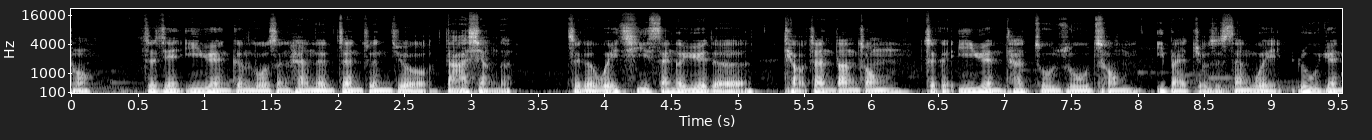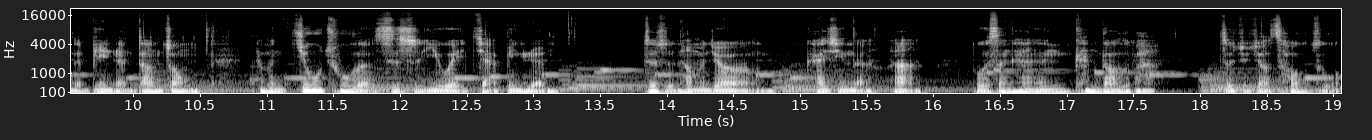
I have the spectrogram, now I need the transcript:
哦，这间医院跟罗森汉恩的战争就打响了。这个为期三个月的挑战当中，这个医院它足足从一百九十三位入院的病人当中，他们揪出了四十一位假病人。这时他们就开心了啊！罗森汉恩看到了吧？这就叫操作，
